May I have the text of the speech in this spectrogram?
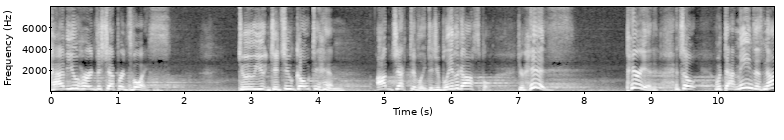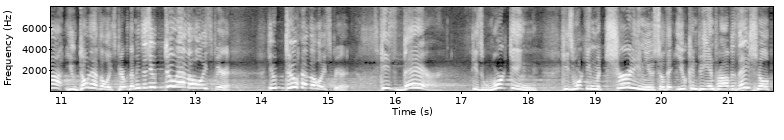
Have you heard the shepherd's voice? Do you, did you go to him objectively? Did you believe the gospel? You're his. Period. And so, what that means is not you don't have the Holy Spirit. What that means is you do have the Holy Spirit. You do have the Holy Spirit. He's there. He's working. He's working maturity in you so that you can be improvisational,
